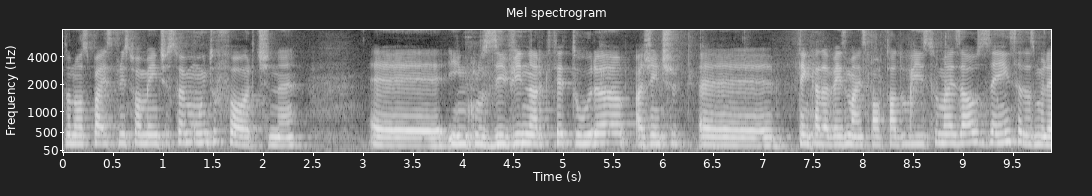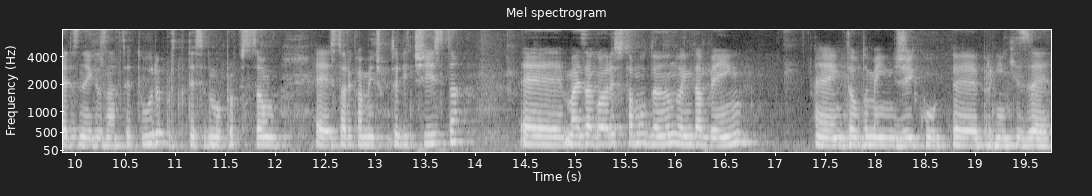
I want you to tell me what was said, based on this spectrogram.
do nosso país, principalmente, isso é muito forte, né? É, inclusive na arquitetura a gente é, tem cada vez mais pautado isso, mas a ausência das mulheres negras na arquitetura, por ter sido uma profissão é, historicamente muito elitista, é, mas agora isso está mudando, ainda bem. É, então também indico é, para quem quiser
